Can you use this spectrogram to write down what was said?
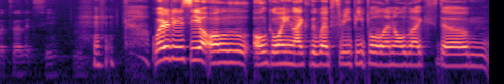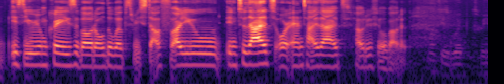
but uh, let's see. Where do you see all all going like the Web three people and all like the um, Ethereum craze about all the Web three stuff? Are you into that or anti that? How do you feel about it? What is Web three?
